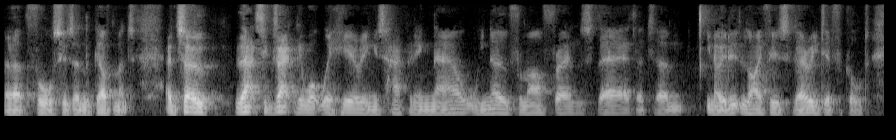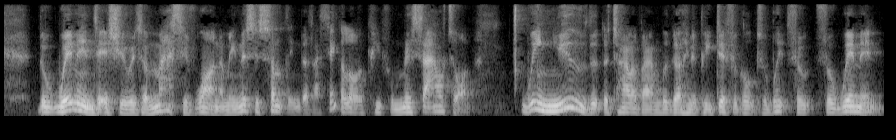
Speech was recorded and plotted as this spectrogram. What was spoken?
uh, forces and the government. And so that's exactly what we're hearing is happening now. We know from our friends there that um, you know life is very difficult. The women's issue is a massive one. I mean, this is something that I think a lot of people miss out on we knew that the Taliban were going to be difficult to for, for women,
